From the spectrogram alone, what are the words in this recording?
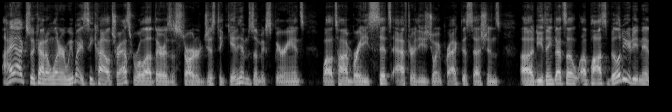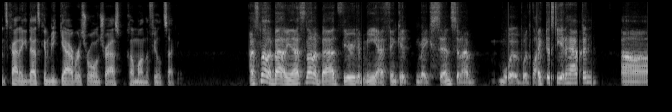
I actually kind of wonder we might see Kyle Trask roll out there as a starter just to get him some experience while Tom Brady sits after these joint practice sessions. Uh, do you think that's a, a, possibility, or do you think it's kind of that's going to be Gabbert's role and Trask will come on the field second? That's not a bad. I mean, that's not a bad theory to me. I think it makes sense, and I w- would like to see it happen. Um,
